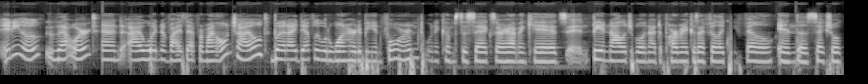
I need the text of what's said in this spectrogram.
anywho, that worked, and I wouldn't advise that for my own child, but I definitely would want her to be informed when it comes to sex or having kids and being knowledgeable in that department because I feel like we fail in the sexual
